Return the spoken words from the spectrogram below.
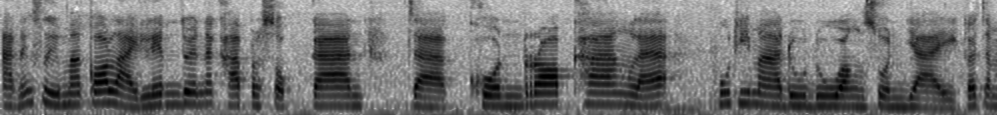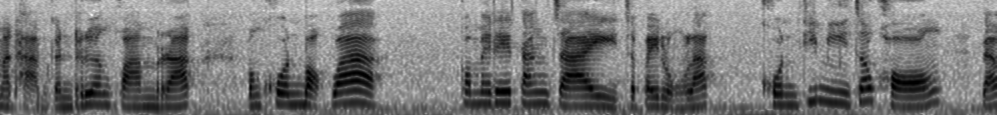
อ่านหนังสือมาก็หลายเล่มด้วยนะคะ ประสบการณ์จากคนรอบข้างและผู้ที่มาดูดวงส่วนใหญ่ก็จะมาถามกันเรื่องความรัก บางคนบอกว่าก็ไม่ได้ตั้งใจจะไปหลงรัก คนที่มีเจ้าของ แล้ว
